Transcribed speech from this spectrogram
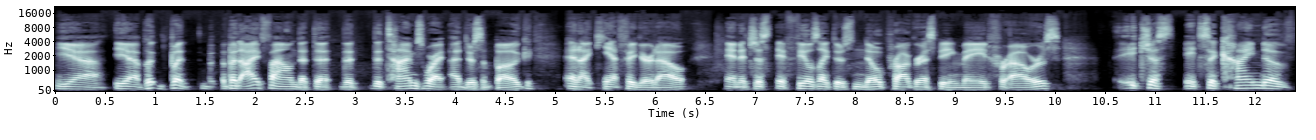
Yeah, yeah, but but but I found that the the the times where I, I, there's a bug and I can't figure it out, and it just it feels like there's no progress being made for hours. It just it's a kind of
